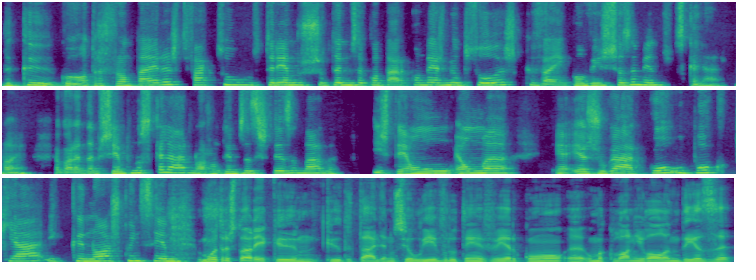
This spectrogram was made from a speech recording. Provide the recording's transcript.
de que com outras fronteiras, de facto, teremos, estamos a contar com 10 mil pessoas que vêm com vistos de casamentos, se calhar, não é? Agora andamos sempre no se calhar, nós não temos a certeza de nada. Isto é, um, é, uma, é, é, jogar com o pouco que há e que nós conhecemos. Uma outra história que, que detalha no seu livro tem a ver com uh, uma colónia holandesa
